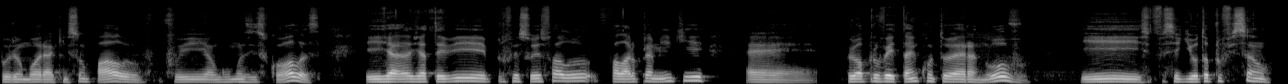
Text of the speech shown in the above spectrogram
por eu morar aqui em São Paulo, fui em algumas escolas e já, já teve professores falou, falaram para mim que é, para eu aproveitar enquanto eu era novo e seguir outra profissão,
